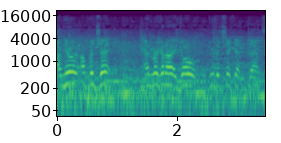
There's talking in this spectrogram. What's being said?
I'm here with Upper Jet, and we're gonna go do the chicken dance.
